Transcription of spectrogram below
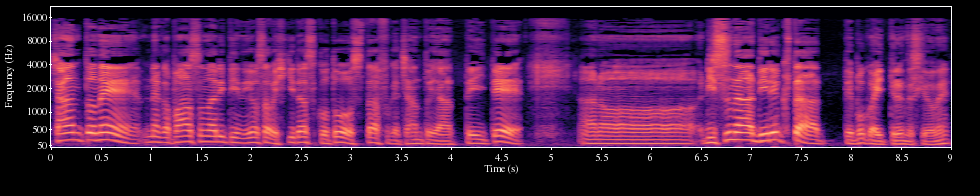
ちゃんとね、なんかパーソナリティの良さを引き出すことをスタッフがちゃんとやっていて、あのー、リスナーディレクターって僕は言ってるんですけどね。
